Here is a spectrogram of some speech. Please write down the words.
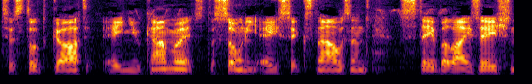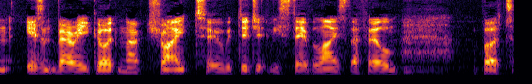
to Stuttgart, a new camera. It's the Sony a6000. Stabilisation isn't very good and I've tried to digitally stabilise the film but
